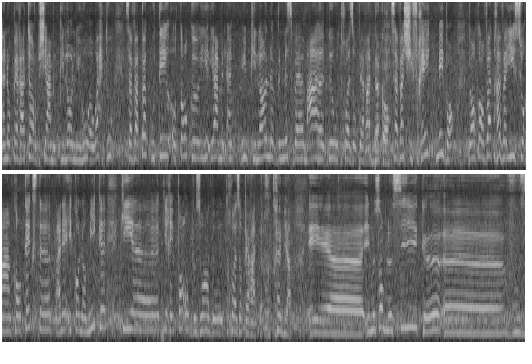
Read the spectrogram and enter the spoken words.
un opérateur باش يعمل بيلون اللي هو وحده ça va pas coûter autant que يعمل une pylône بالنسبه مع deux ou trois opérateurs D'accord. ça va chiffrer mais bon donc on va travailler sur un contexte économique qui euh, qui répond aux besoins de trois opérateurs très bien et euh, il me semble aussi que euh, vous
